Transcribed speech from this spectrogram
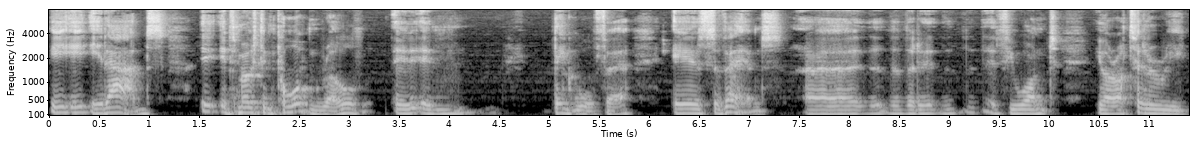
it, it adds its most important role in, in big warfare is surveillance. Uh, that, if you want your artillery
